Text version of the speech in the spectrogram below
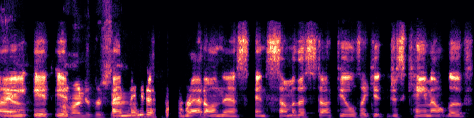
Yeah, I it it hundred I made a thread on this, and some of the stuff feels like it just came out of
